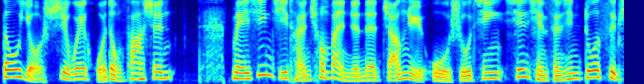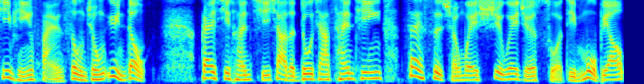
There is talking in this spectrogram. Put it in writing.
都有示威活动发生。美心集团创办人的长女武淑清先前曾经多次批评反送中运动，该集团旗下的多家餐厅再次成为示威者锁定目标，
